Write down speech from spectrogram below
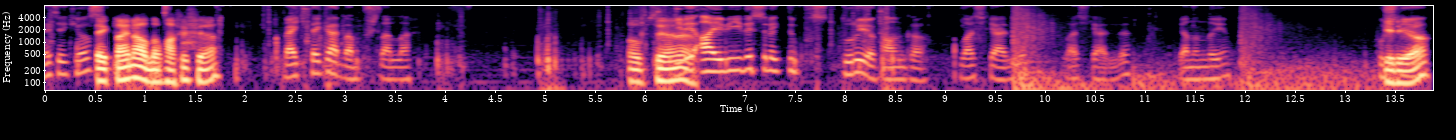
Ne çekiyoruz? Backline aldım hafif ya. Belki tekrardan pushlarlar. Ops ya. Biri IV'de sürekli pus duruyor kanka. Flash geldi. Flash geldi. Yanındayım. Geliyor.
